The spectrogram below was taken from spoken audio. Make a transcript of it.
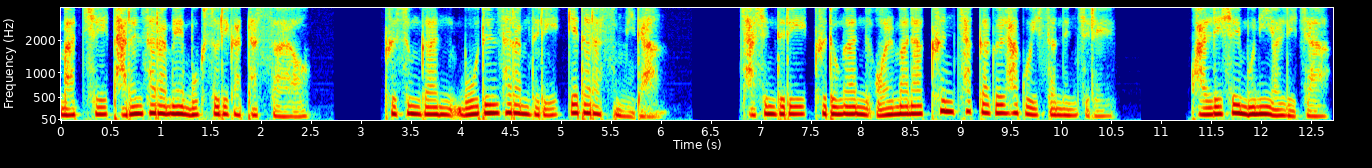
마치 다른 사람의 목소리 같았어요. 그 순간 모든 사람들이 깨달았습니다. 자신들이 그동안 얼마나 큰 착각을 하고 있었는지를. 관리실 문이 열리자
